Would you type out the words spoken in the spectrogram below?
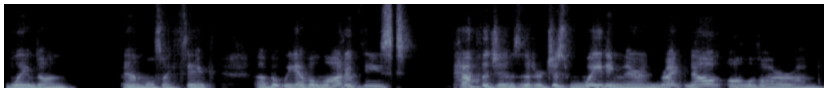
blamed on animals, I think. Uh, but we have a lot of these pathogens that are just waiting there. And right now, all of our um,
